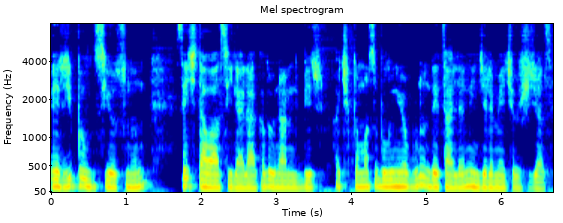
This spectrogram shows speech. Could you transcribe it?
Ve Ripple CEO'sunun seç davası ile alakalı önemli bir açıklaması bulunuyor. Bunun detaylarını incelemeye çalışacağız.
